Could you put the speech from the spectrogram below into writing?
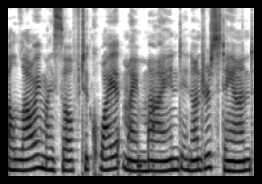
allowing myself to quiet my mind and understand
